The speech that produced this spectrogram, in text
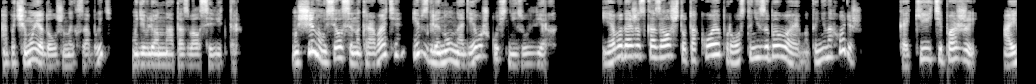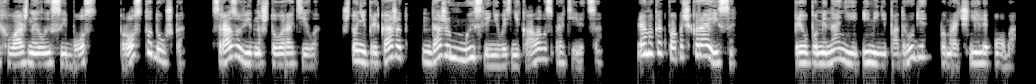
«А почему я должен их забыть?» — удивленно отозвался Виктор. Мужчина уселся на кровати и взглянул на девушку снизу вверх. «Я бы даже сказал, что такое просто незабываемо, ты не находишь?» «Какие типажи? А их важный лысый босс? Просто душка. Сразу видно, что воротила. Что не прикажет, даже мысли не возникало воспротивиться. Прямо как папочка Раисы. При упоминании имени подруги помрачнели оба.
